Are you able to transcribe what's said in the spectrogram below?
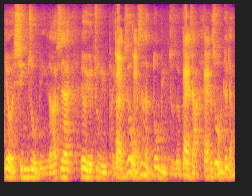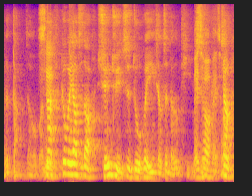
又有新住民，然后现在又有原住民朋友，其实我们是很多民族的国家，可是我们就两个党，你知道吗？那各位要知道，选举制度会影响政党的体制。没错没错。像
